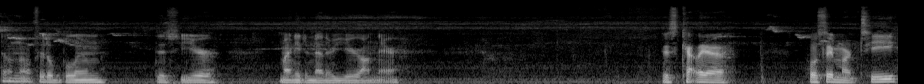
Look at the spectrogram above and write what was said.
Don't know if it'll bloom this year. Might need another year on there. This Cattleya Jose Marti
